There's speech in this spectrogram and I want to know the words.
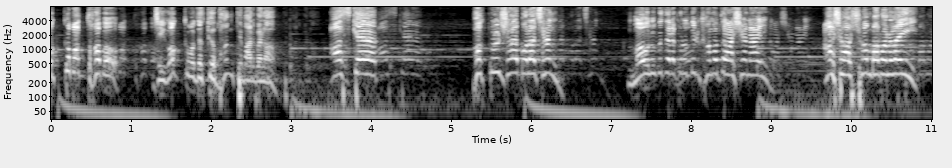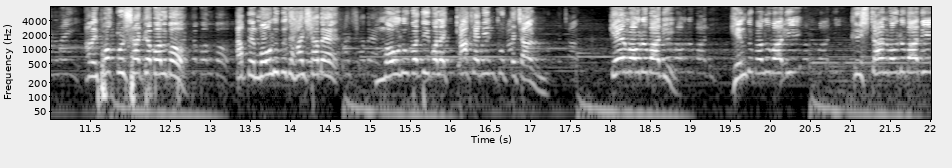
ঐক্যবদ্ধ হব, যে ঐক্যবদ্ধ কেউ ভাঙতে পারবে না। আজকে ফখরুল সাহেব বলেছেন মৌলবীদের কোনোদিন ক্ষমতা আসে নাই, আসার সম্ভাবনা নাই। আমি ফখরুল সাহেবকে বলব, আপনি মৌলবাদী হিসাবে মৌলবাদী বলে কাকে মিন করতে চান? কে মৌলবাদী? হিন্দু মৌলবাদী? খ্রিস্টান মৌলবাদী?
